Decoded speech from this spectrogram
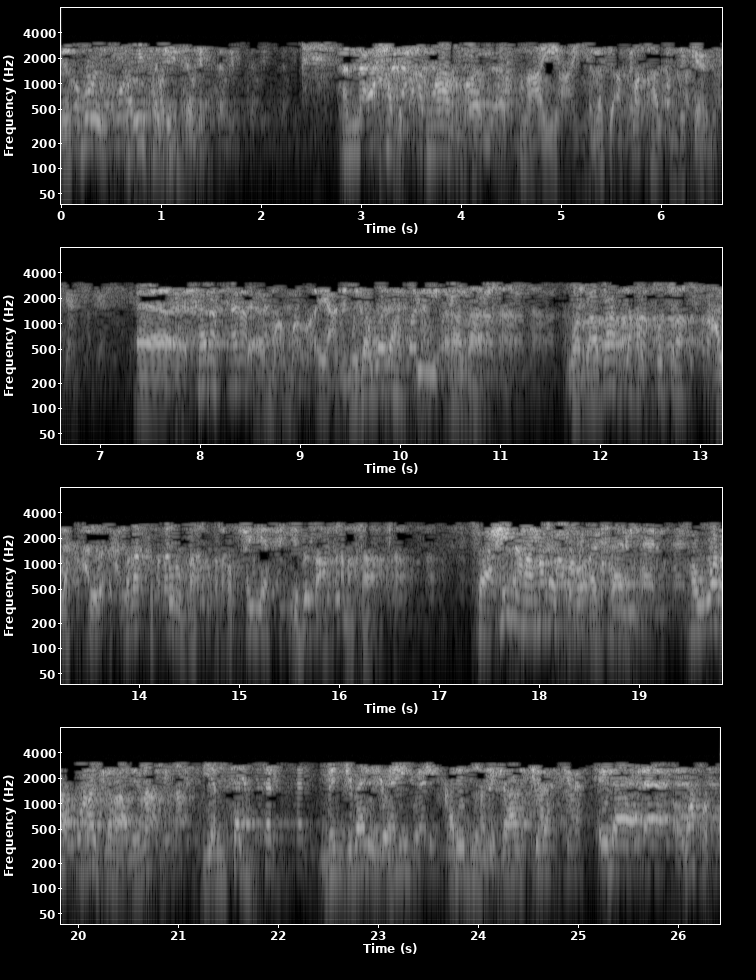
من الأمور الطريفه جدا. أن أحد الأقمار الصناعية التي أطلقها الأمريكان آه كانت يعني مزوده في رادار. والرادار له القدرة على اختراق التربة السطحية لبضعة امتار فحينما مرت بالربع الثاني صورت مجرى لنهر يمتد من جبال اللوجي قريب من نجران كده إلى وسط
